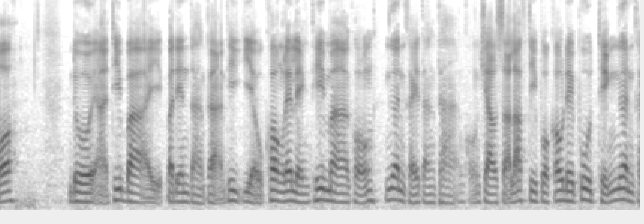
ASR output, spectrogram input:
ลอฮ์โดยอธิบายประเด็นต่างๆ ที่เกี่ยวข้องและแหล่งที่มาของเงื่อนไขต่างๆ ของชาวซาลฟที่พวกเขาได้พูดถึงเงื่อนไข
